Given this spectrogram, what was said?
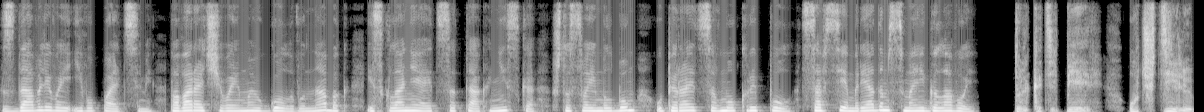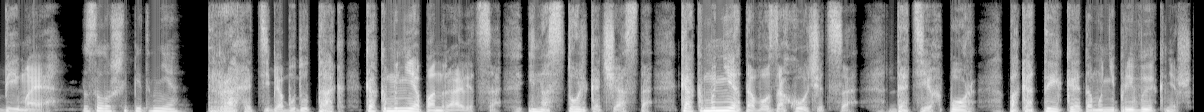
сдавливая его пальцами, поворачивая мою голову на бок и склоняется так низко, что своим лбом упирается в мокрый пол, совсем рядом с моей головой. «Только теперь учти, любимая!» Зло шипит мне. «Трахать тебя буду так, как мне понравится, и настолько часто, как мне того захочется, до тех пор, пока ты к этому не привыкнешь,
